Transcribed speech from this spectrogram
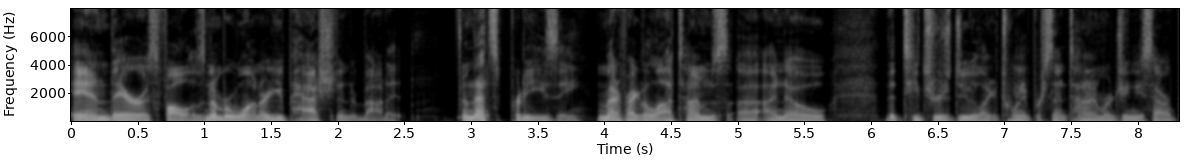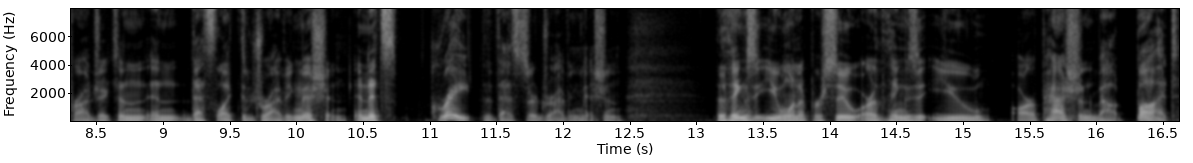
And they're as follows. Number one, are you passionate about it? And that's pretty easy. Matter of fact, a lot of times uh, I know that teachers do like a 20% time or Genius Hour project, and, and that's like the driving mission. And it's great that that's their driving mission. The things that you want to pursue are the things that you are passionate about, but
